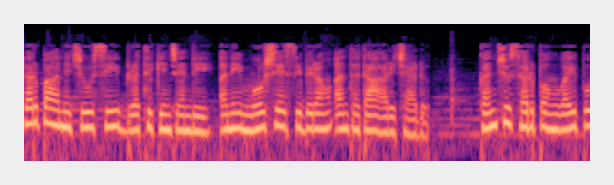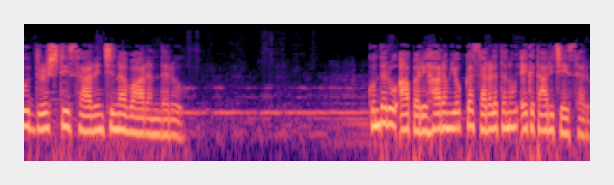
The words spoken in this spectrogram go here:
సర్పాన్ని చూసి బ్రతికించండి అని మోషే శిబిరం అంతటా అరిచాడు. కంచు సర్పం వైపు దృష్టి సారించిన వారందరూ. కొందరు ఆ పరిహారం యొక్క సరళతను ఎగతారి చేశారు.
